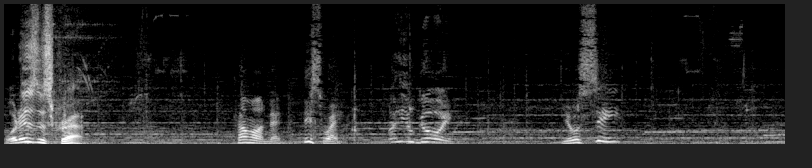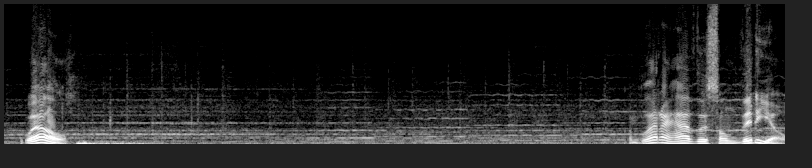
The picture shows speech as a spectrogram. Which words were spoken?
What is this crap? Come on, then. This way. Where are you going? You'll see. Well. I'm glad I have this on video.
